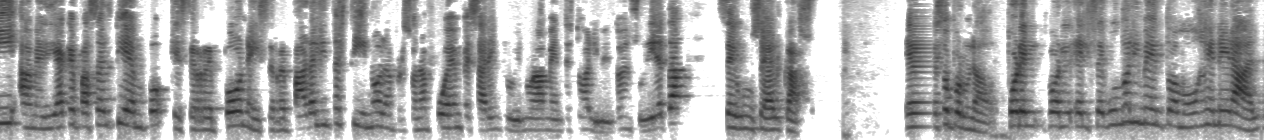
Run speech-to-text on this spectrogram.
y a medida que pasa el tiempo, que se repone y se repara el intestino, la persona puede empezar a incluir nuevamente estos alimentos en su dieta según sea el caso. Eso por un lado. Por el, por el segundo alimento, a modo general,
